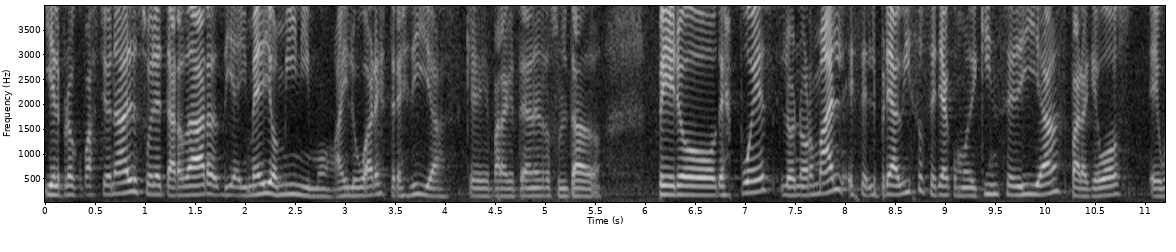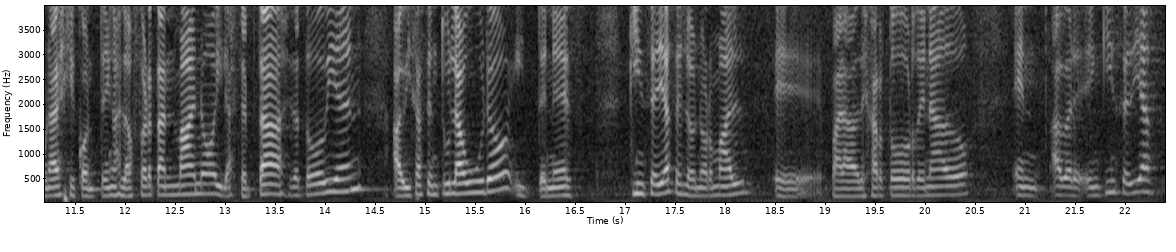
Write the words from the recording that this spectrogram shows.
Y el preocupacional suele tardar día y medio mínimo, hay lugares tres días que, para que te den el resultado. Pero después, lo normal es el preaviso sería como de 15 días para que vos, eh, una vez que tengas la oferta en mano y la aceptás y está todo bien, avisas en tu laburo y tenés 15 días, es lo normal eh, para dejar todo ordenado. En, a ver, en 15 días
